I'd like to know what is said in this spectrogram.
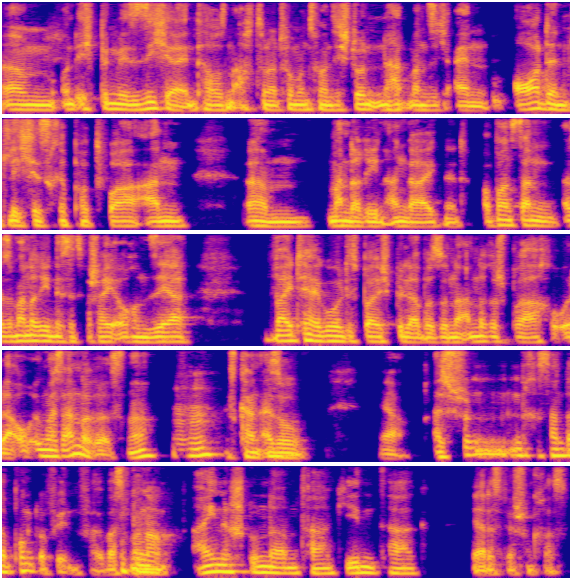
ähm, und ich bin mir sicher, in 1825 Stunden hat man sich ein ordentliches Repertoire an ähm, Mandarin angeeignet. Ob man es dann, also Mandarin ist jetzt wahrscheinlich auch ein sehr weit hergeholtes Beispiel, aber so eine andere Sprache oder auch irgendwas anderes, ne? Mhm. Es kann also, ja, also schon ein interessanter Punkt auf jeden Fall. Was man genau. eine Stunde am Tag, jeden Tag, ja, das wäre schon krass.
